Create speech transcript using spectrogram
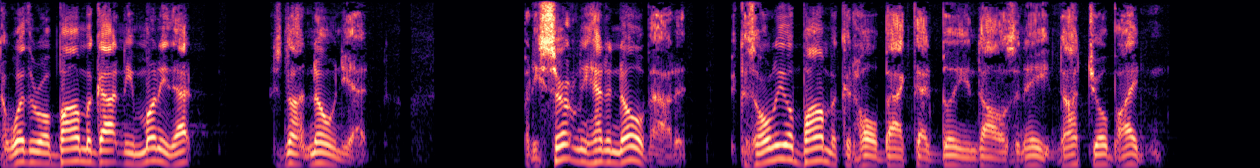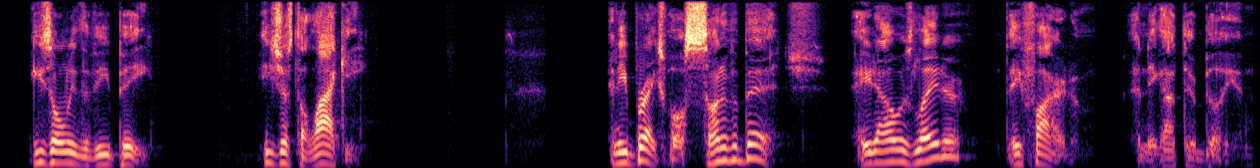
Now, whether Obama got any money, that is not known yet. But he certainly had to know about it because only Obama could hold back that billion dollars in aid, not Joe Biden. He's only the VP. He's just a lackey. And he breaks. Well, son of a bitch. Eight hours later, they fired him and they got their billion.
